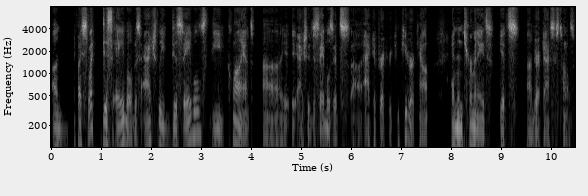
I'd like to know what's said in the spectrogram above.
Um, if I select disable, this actually disables the client. Uh, it, actually disables its uh, Active Directory computer account and then terminates its uh, direct access tunnels.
